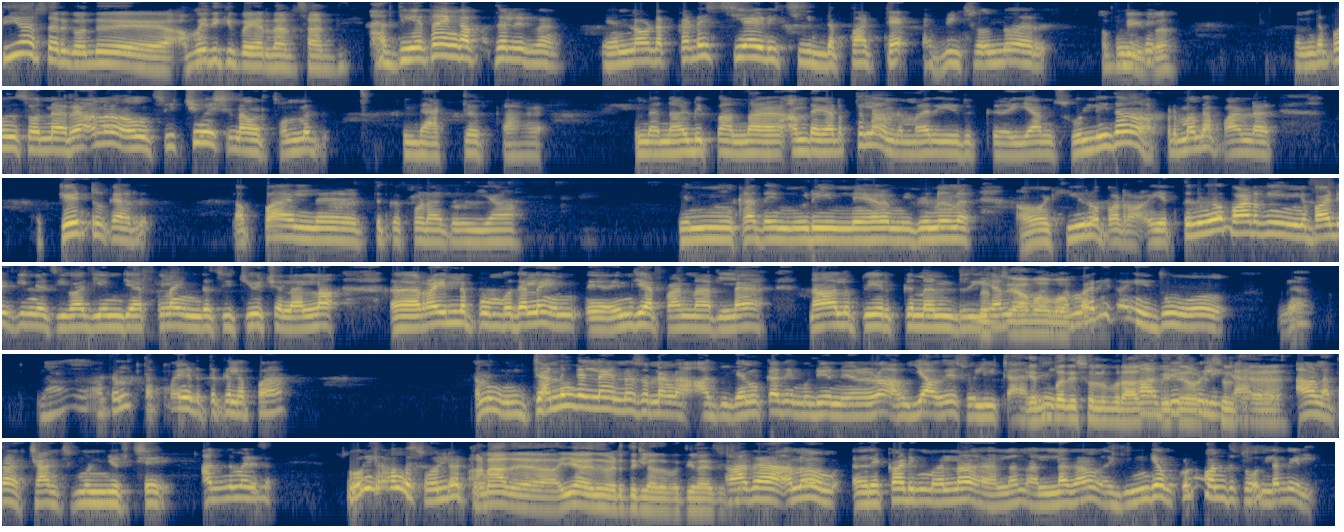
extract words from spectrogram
TR சாருக்கு வந்து அமைதிக்கு பெயர் தான் சாந்தி. அதே தான் எங்க அப்பா சொல்லிடுறாங்க என்னோட கடைசி ஆயிடுச்சு இந்த பாட்டை அப்படின்னு சொல்லுவாரு. அப்படிங்களா? அந்த போது சொன்னாரு. ஆனா அவங்க சுச்சுவேஷன் அவர் சொன்னது. இந்த ஆக்டருக்காக இந்த நடிப்பு அந்த அந்த இடத்துல அந்த மாதிரி இருக்கு ஐயான்னு சொல்லி தான் அப்புறமா தான் பாடினார். கேட்டிருக்காரு. தப்பா இல்லை எடுத்துக்க கூடாது ஐயா. என் கதை முடியும் நேரம் இதுன்னு அவன் ஹீரோ பாடுறான். எத்தனையோ பாடல்கள் நீங்க பாடிருக்கீங்க சிவாஜி எம்ஜிஆருக்கெல்லாம் இந்த சுச்சுவேஷன்ல எல்லாம். அஹ், ரயில்ல போகும்போதெல்லாம் எம் எம்ஜிஆர் பாடினார்ல நாலு பேருக்கு நன்றி. அந்த மாதிரி தான் இதுவும்? நான் அதெல்லாம் தப்பா எடுத்துக்கலப்பா. ஆனா ஜனங்கள்லாம் என்ன சொன்னாங்க? அது என் கதை முடியும் நேரம் ஐயாவே சொல்லிட்டாரு. என்பதை சொல்லும் அது அவ்வளவுதான் சான்ஸ் முடிஞ்சிருச்சு. அந்த மாதிரி சொல்றாங்க சொல்லட்டும். ஆனா அது ஐயா எதுவும் எடுத்துக்கல அதை பத்தி எல்லாம் அத ஆனா ரெக்கார்டிங் மாதிரிலாம் எல்லாம் நல்லாதான் இங்க கூட வந்து சொல்லவே இல்லை.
